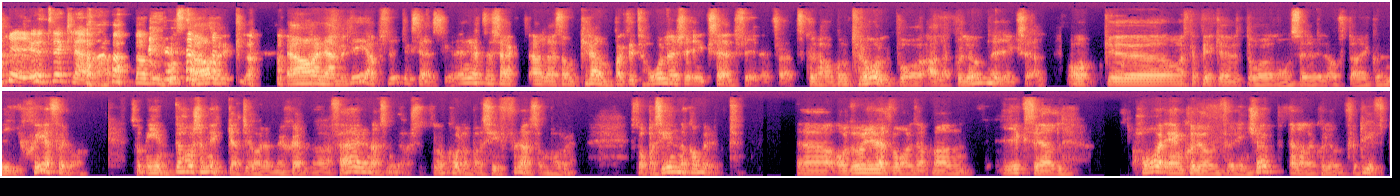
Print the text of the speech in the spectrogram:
Okej, utveckla. ja, du måste utveckla. ja, nej, men det är absolut Excel-fel. Rättare sagt alla som krampaktigt håller sig i Excel-filen för att kunna ha kontroll på alla kolumner i Excel. Och eh, om man ska peka ut då någon så är det ofta ekonomichefer då, som inte har så mycket att göra med själva affärerna som görs. De kollar bara siffrorna som har stoppats in och kommer ut. Eh, och då är det väldigt vanligt att man i Excel har en kolumn för inköp, en annan kolumn för drift.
